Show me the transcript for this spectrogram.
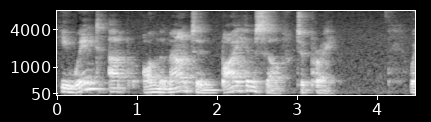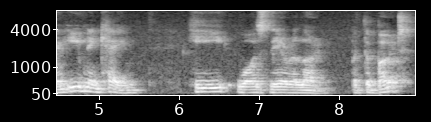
he went up on the mountain by himself to pray. When evening came, he was there alone, but the boat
